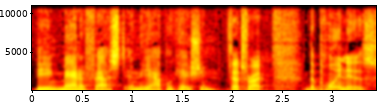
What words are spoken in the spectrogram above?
being manifest in the application. That's right. The point is,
